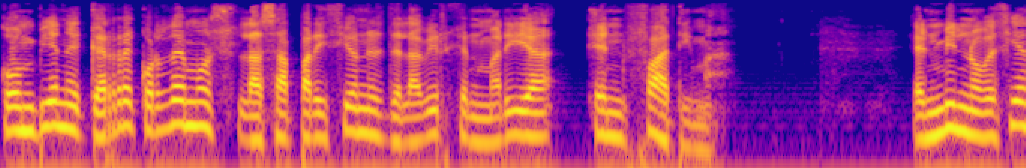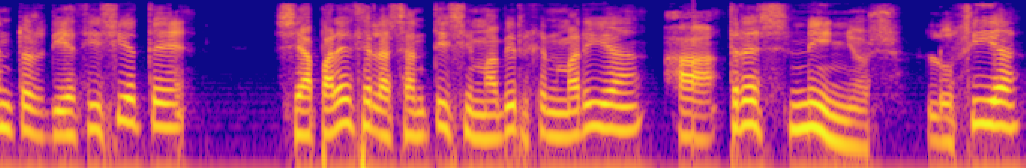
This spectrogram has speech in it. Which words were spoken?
conviene que recordemos las apariciones de la Virgen María en Fátima. En 1917 se aparece la Santísima Virgen María a tres niños, Lucía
